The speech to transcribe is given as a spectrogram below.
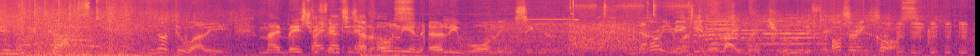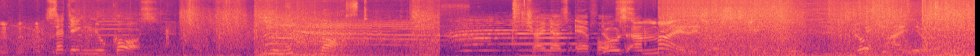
Unit lost. Not to worry. My base China's defenses are only an early warning signal. Now you Make must in walk flight. through my true defenses. Altering course. Setting new course. Unit lost. China's Air Force. Those are my resources, General. Go find your own.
